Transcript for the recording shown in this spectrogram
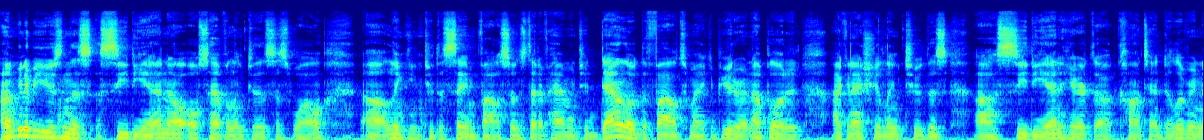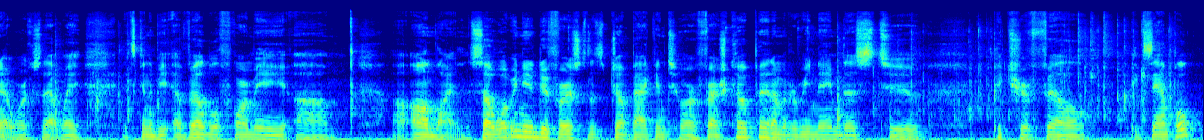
I'm going to be using this CDN. I'll also have a link to this as well uh, linking to the same file. So instead of having to download the file to my computer and upload it, I can actually link to this uh, CDN here, the Content Delivery Network, so that way it's going to be available for me uh, uh, online. So what we need to do first, let's jump back into our fresh CodePen. I'm going to rename this to Picture Fill Example.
